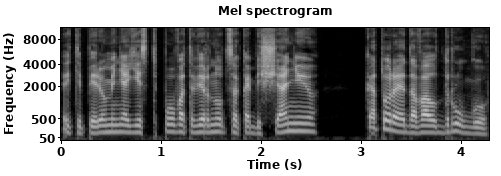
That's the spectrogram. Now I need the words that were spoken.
и теперь у меня есть повод вернуться к обещанию, которое давал другу.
